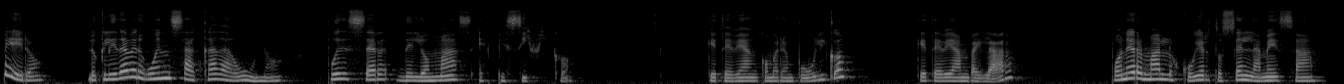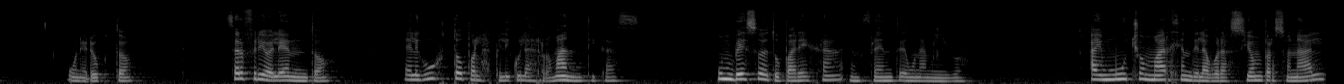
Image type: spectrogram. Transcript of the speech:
Pero lo que le da vergüenza a cada uno puede ser de lo más específico. Que te vean comer en público, que te vean bailar, poner mal los cubiertos en la mesa, un eructo, ser friolento, el gusto por las películas románticas, un beso de tu pareja en frente de un amigo. Hay mucho margen de elaboración personal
